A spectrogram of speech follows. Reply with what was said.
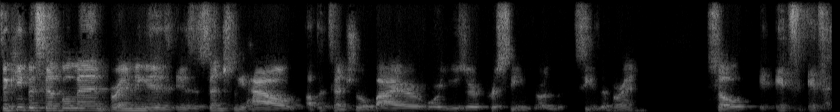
To keep it simple, man, branding is is essentially how a potential buyer or user perceives or sees a brand. So it's it's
